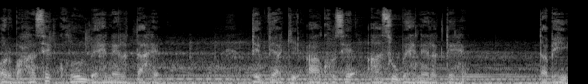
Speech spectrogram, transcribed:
और वहाँ से खून बहने लगता है। दिव्या की आँखों से आँसू बहने लगते हैं। तभी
